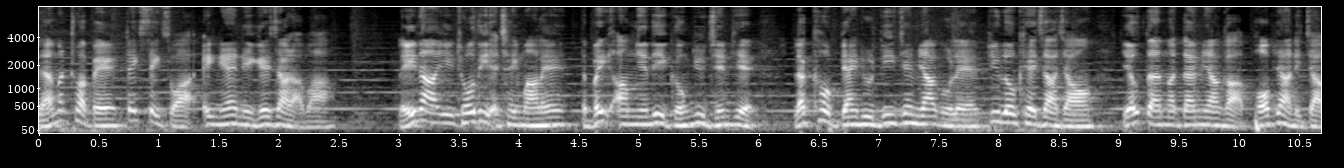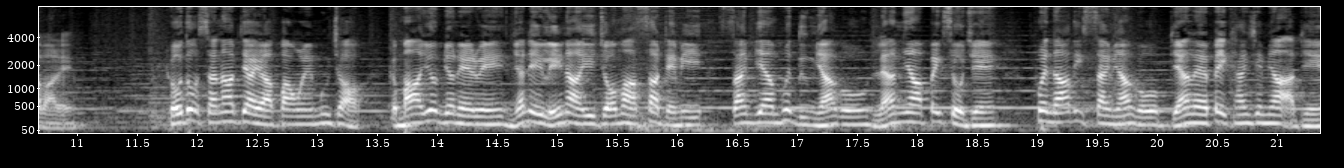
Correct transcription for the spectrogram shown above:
လမ်းမထွက်ပဲတိတ်ဆိတ်စွာအိမ်ထဲနေခဲ့ကြတာပါ။၄နာရီထိုးသည့်အချိန်မှာလဲတပိတ်အောင်မြင်သည့်ဂုံပြူခြင်းဖြင့် လက်ခုပ်ပြိုင်တူတီးခြင်းများကိုလည်းပြုလုပ်ခဲ့ကြကြောင်းရုပ်သံမှတ်တမ်းများကဖော်ပြနေကြပါတယ်။ထို့သောဆန္ဒပြရာပါဝင်မှုကြောင့်ကမာရွတ်မြို့နယ်တွင်ညနေ၄နာရီကျော်မှစတင်ပြီးစိုင်ပြန်ဖွင့်သူများကိုလမ်းများပိတ်ဆို့ခြင်းဖွင့်သားသည့်ဆိုင်များကိုပြန်လည်ပိတ်ခိုင်းခြင်းများအပြင်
